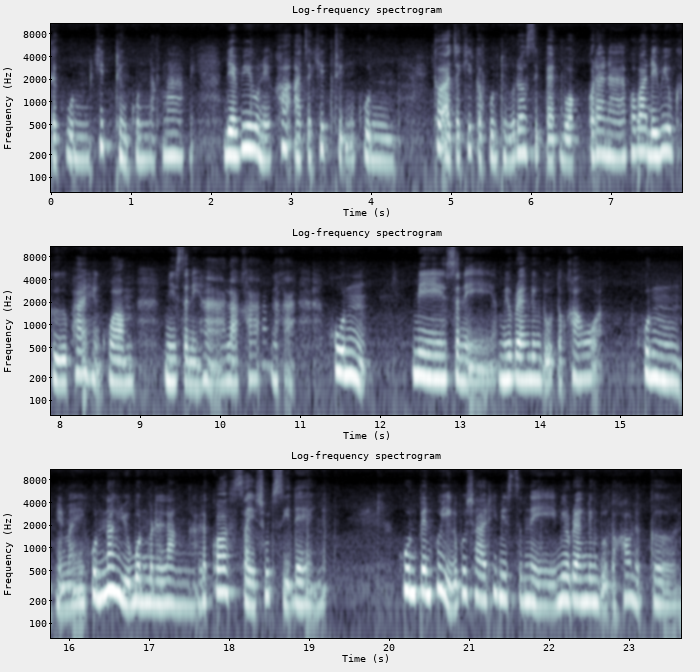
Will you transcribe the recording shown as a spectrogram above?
แต่คุณคิดถึงคุณหนักมากนี่เดวิลเนี่ยเขาอาจจะคิดถึงคุณเขาอาจจะคิดกับคุณถึงเรื่อง 18 บวกก็ได้นะ เพราะว่าเดวิลคือไพ่แห่งความมีเสน่หาราคะนะคะ คุณมีเสน่ห์มีแรงดึงดูดต่อเขาอะคุณเห็นไหมคุณนั่งอยู่บนบันลังแล้วก็ใส่ชุดสีแดงเนี่ยคุณเป็นผู้หญิงหรือผู้ชายที่มีเสน่ห์มีแรงดึงดูดต่อเขาเหลือเกิน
